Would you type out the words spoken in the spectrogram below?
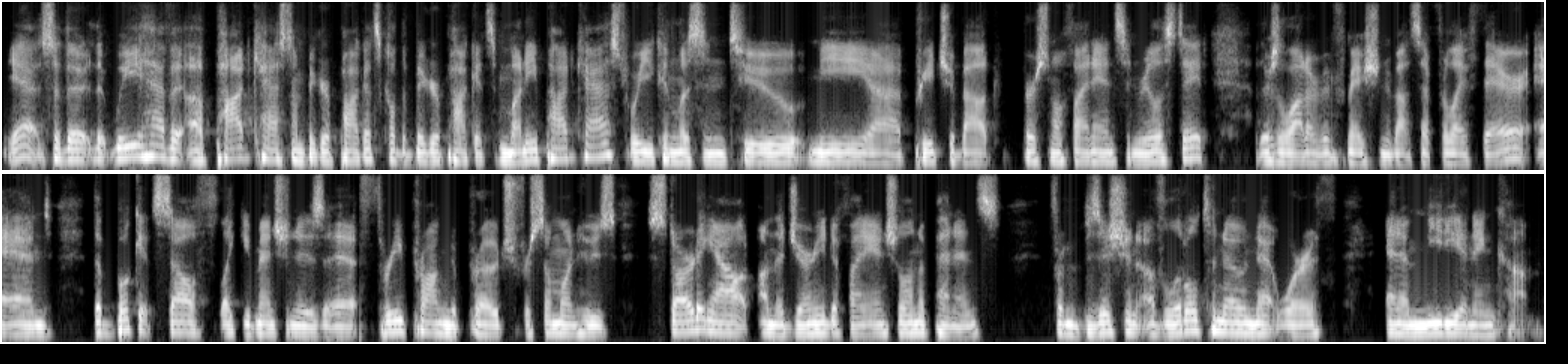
Yeah, so the, the, we have a, a, podcast on Bigger Pockets called the Bigger Pockets Money Podcast, where you can listen to me uh, preach about personal finance and real estate. There's a lot of information about Set for Life there, and the book itself, like you mentioned, is a three pronged approach for someone who's starting out on the journey to financial independence from a position of little to no net worth and a median income.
